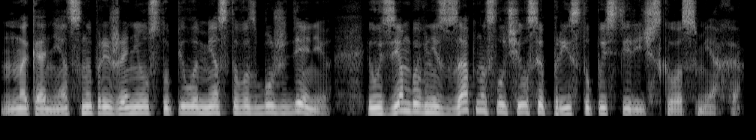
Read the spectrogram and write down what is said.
Наконец напряжение уступило место возбуждению, и у Зембы внезапно случился приступ истерического смеха.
